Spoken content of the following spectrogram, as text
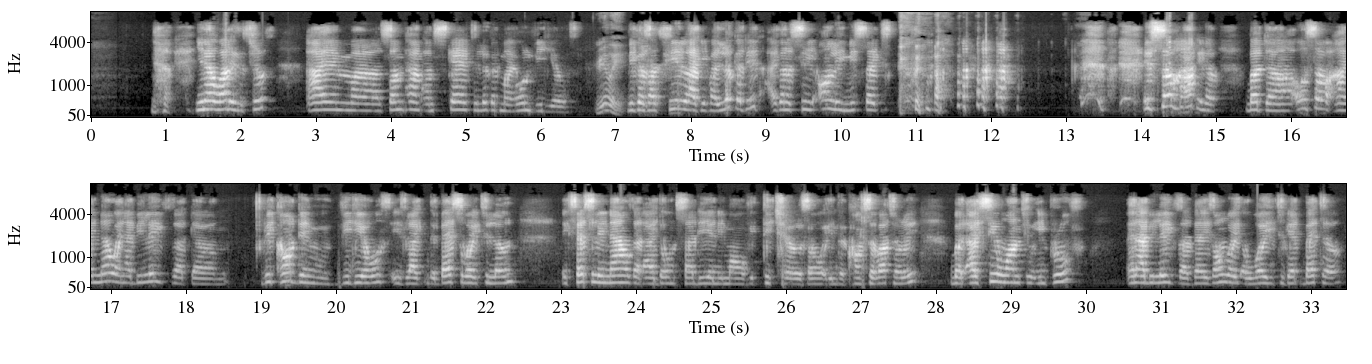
you know what is the truth? I am uh, sometimes I'm scared to look at my own videos. Really? Because I feel like if I look at it, I'm gonna see only mistakes. it's so hard, you know. But uh, also, I know and I believe that um, recording videos is like the best way to learn, especially now that I don't study anymore with teachers or in the conservatory. But I still want to improve and I believe that there is always a way to get better.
